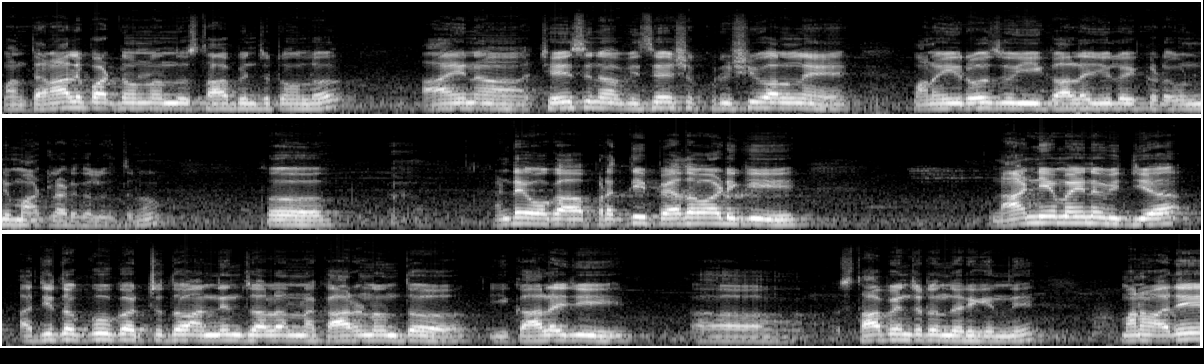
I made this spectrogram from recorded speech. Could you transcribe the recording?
మన తెనాలిపట్నం నందు స్థాపించడంలో ఆయన చేసిన విశేష కృషి వల్లనే మనం ఈరోజు ఈ కాలేజీలో ఇక్కడ ఉండి మాట్లాడగలుగుతున్నాం. సో అంటే ఒక ప్రతి పేదవాడికి నాణ్యమైన విద్య అతి తక్కువ ఖర్చుతో అందించాలన్న కారణంతో ఈ కాలేజీ స్థాపించడం జరిగింది. మనం అదే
